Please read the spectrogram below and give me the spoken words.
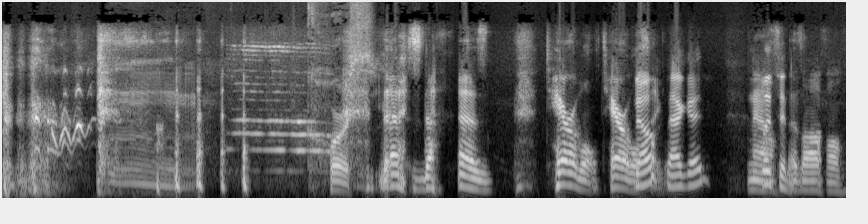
Mm. of course. that is that is terrible, terrible. no, segment. not good. no, listen. that's awful.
